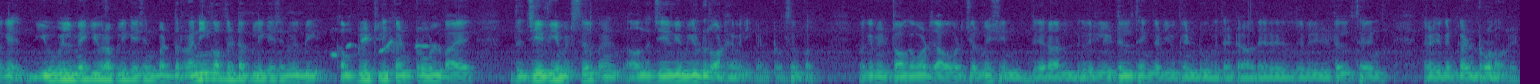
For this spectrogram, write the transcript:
Okay, you will make your application, but the running of that application will be completely controlled by the JVM itself, and on the JVM you do not have any control. Simple. Okay, when you talk about Java Virtual Machine, there are very little thing that you can do with it, or there is very little thing that you can control on it.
